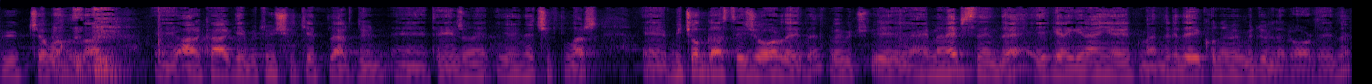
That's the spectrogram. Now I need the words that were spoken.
büyük çabanızla e, arka arkaya bütün şirketler dün e, televizyon yayına çıktılar. E, Birçok gazeteci oradaydı ve üç- e, hemen hepsinin de ilgili genel yönetmenleri de ekonomi müdürleri oradaydı.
